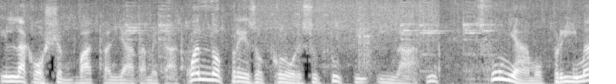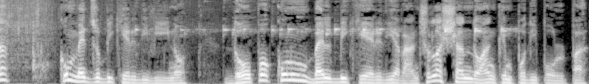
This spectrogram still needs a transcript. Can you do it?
la coscia va tagliata a metà. Quando ho preso colore su tutti i lati, sfumiamo prima con mezzo bicchiere di vino dopo con un bel bicchiere di arancio, lasciando anche un po' di polpa.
